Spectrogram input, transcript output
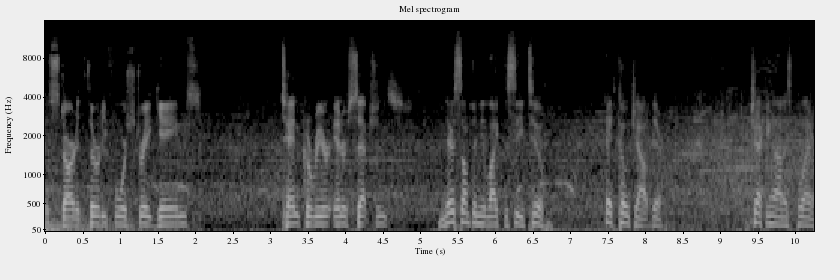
Has started 34 straight games, 10 career interceptions. And there's something you like to see too. Head coach out there checking on his player.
